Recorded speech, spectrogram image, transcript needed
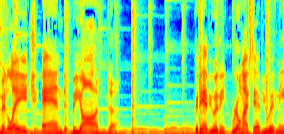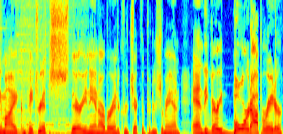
middle age and beyond. Good to have you with me. Real nice to have you with me, my compatriots there in Ann Arbor, and crew check the producer man, and the very bored operator.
